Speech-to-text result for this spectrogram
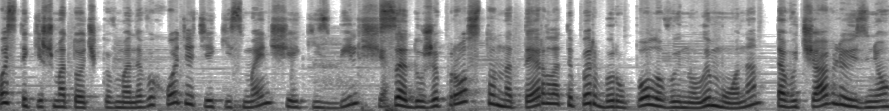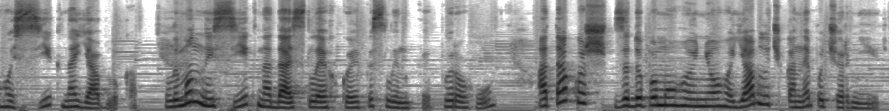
Ось такі шматочки в мене виходять, якісь менші, якісь більші. Все дуже просто, натерла. Тепер беру половину лимона та вичавлюю з нього сік на яблука. Лимонний сік надасть легкої кислинки пирогу, а також за допомогою нього яблучка не почорніють.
